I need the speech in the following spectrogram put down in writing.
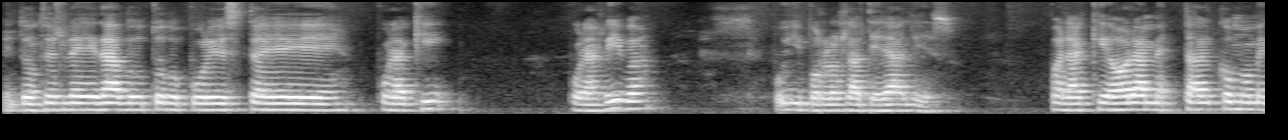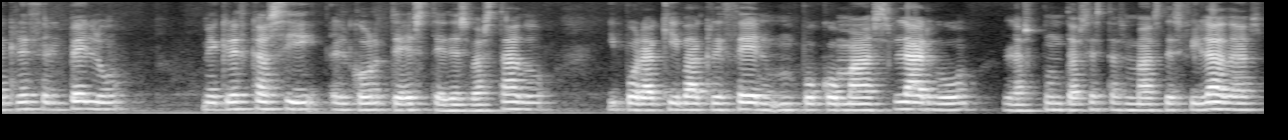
Entonces le he dado todo por, este, por aquí, por arriba y por los laterales, para que ahora, tal como me crece el pelo, me crezca así el corte este desbastado y por aquí va a crecer un poco más largo, las puntas estas más desfiladas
